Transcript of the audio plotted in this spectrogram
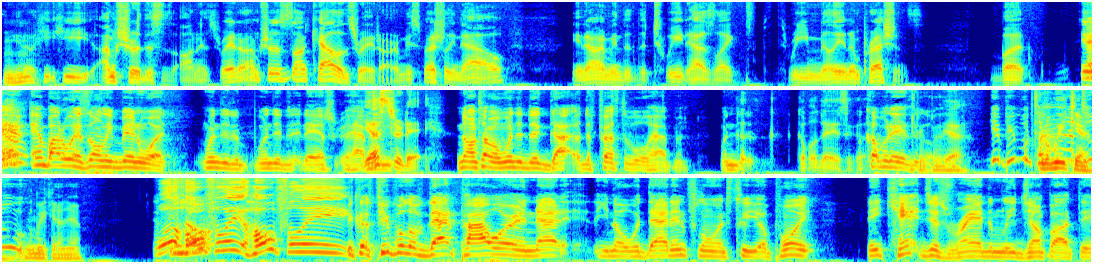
You know, mm-hmm. he, he I'm sure this is on his radar. I'm sure this is on Khaled's radar. I mean, especially now. You know, I mean, the, the tweet has like three million impressions. But you know, And, and by the way, it's only been what? When did it, when did it happen? yesterday, No, I'm talking about when did the guy, the festival happen? When a couple days ago. a couple days ago. Yeah. Yeah, people on the turn weekend. too. The weekend, yeah. Well, You know? hopefully, hopefully, because people of that power and that you know with that influence to your point they can't just randomly jump out there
